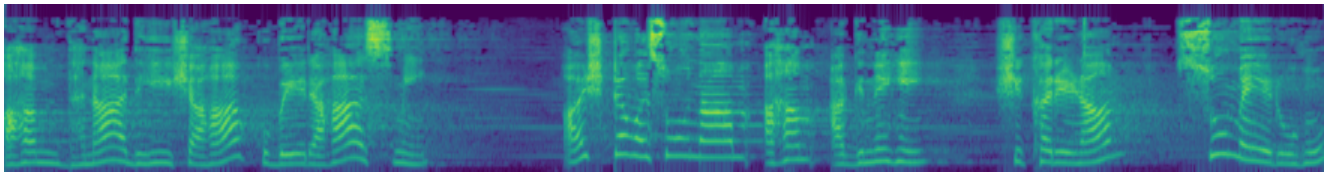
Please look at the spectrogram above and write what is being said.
अहं धनाधीशः कुबेरः अस्मि। अष्टवसूनाम् अहम् अग्निः शिखरिणां सुमेरुः,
